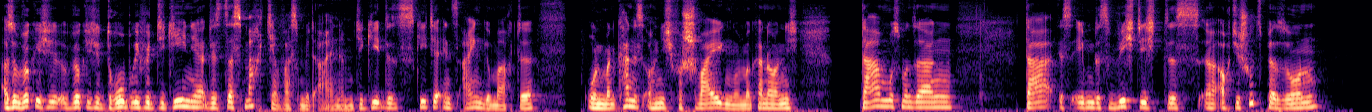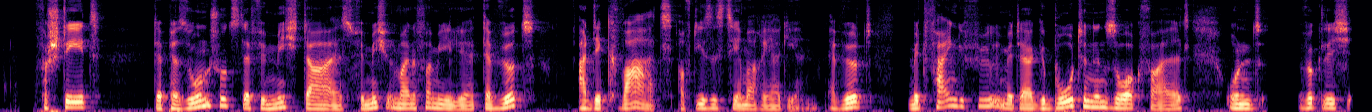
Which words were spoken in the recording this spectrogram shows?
also wirkliche, wirkliche Drohbriefe, die gehen ja, das, das macht ja was mit einem. Die geht, das geht ja ins Eingemachte. Und man kann es auch nicht verschweigen und man kann auch nicht. Da muss man sagen, da ist eben das wichtig, dass äh, auch die Schutzperson versteht, der Personenschutz, der für mich da ist, für mich und meine Familie, der wird adäquat auf dieses Thema reagieren. Er wird mit Feingefühl, mit der gebotenen Sorgfalt und wirklich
